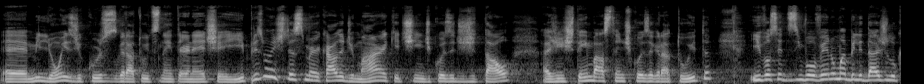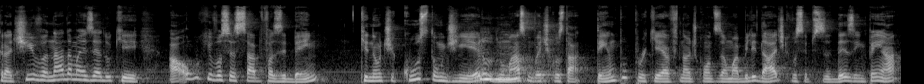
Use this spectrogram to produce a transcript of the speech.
é, milhões de cursos gratuitos na internet aí, principalmente desse mercado de marketing, de coisa digital. A gente tem bastante coisa gratuita. E você desenvolvendo uma habilidade lucrativa nada mais é do que algo que você sabe fazer bem, que não te custam dinheiro, no máximo vai te custar tempo, porque afinal de contas é uma habilidade que você precisa desempenhar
